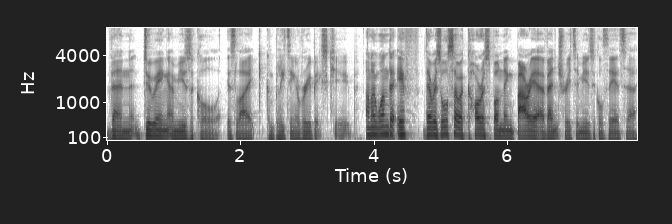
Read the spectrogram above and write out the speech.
then doing a musical is like completing a Rubik's Cube. And I wonder if there is also a corresponding barrier of entry to musical theatre,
